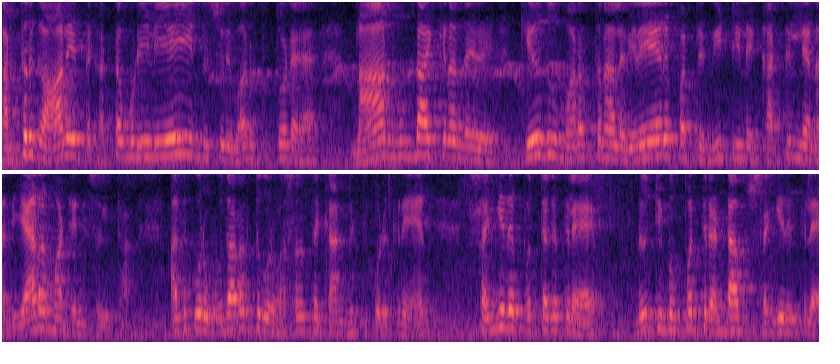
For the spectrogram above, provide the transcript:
கர்த்தருக்கு ஆலயத்தை கட்ட முடியலையே என்று சொல்லி வருத்தத்தோட நான் உண்டாக்கின அந்த கேது மரத்தினால் விலையேறப்பட்ட வீட்டிலே கட்டில் நான் ஏற மாட்டேன்னு சொல்லிட்டான். அதுக்கு ஒரு உதாரணத்துக்கு ஒரு வசனத்தை காண்பித்து கொடுக்கிறேன். சங்கீத புத்தகத்தில் நூற்றி முப்பத்தி ரெண்டாம் சங்கீதத்தில்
